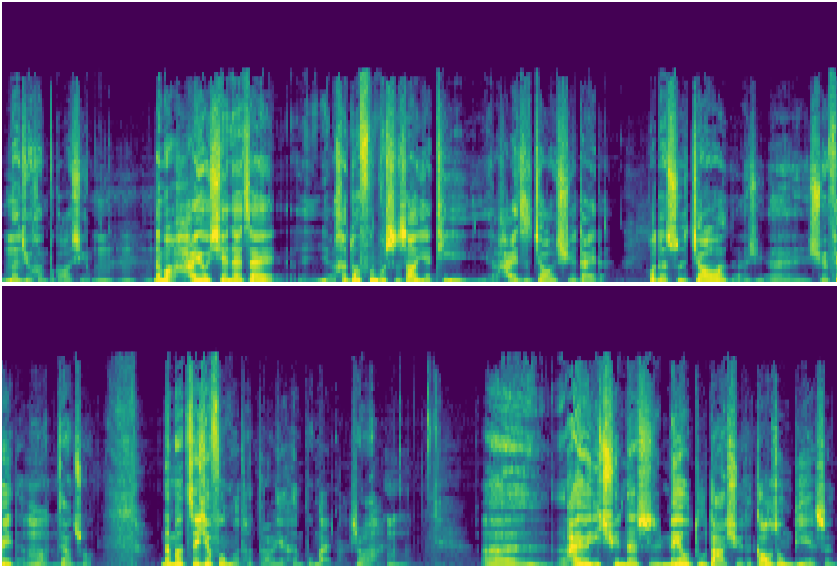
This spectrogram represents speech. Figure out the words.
那就很不高兴了。嗯嗯。那么还有现在在很多父母事实上也替孩子交学贷的，或者是交呃学费的啊，这样说。那么这些父母他当然也很不满了，是吧？嗯。呃，还有一群呢是没有读大学的高中毕业生，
